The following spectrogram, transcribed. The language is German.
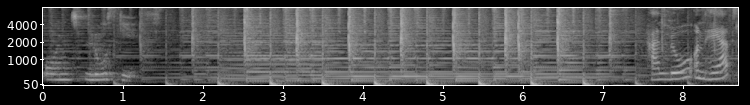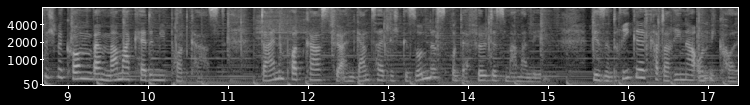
und los geht's. Hallo und herzlich willkommen beim Mama Academy Podcast, deinem Podcast für ein ganzheitlich gesundes und erfülltes Mama-Leben. Wir sind Rike, Katharina und Nicole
